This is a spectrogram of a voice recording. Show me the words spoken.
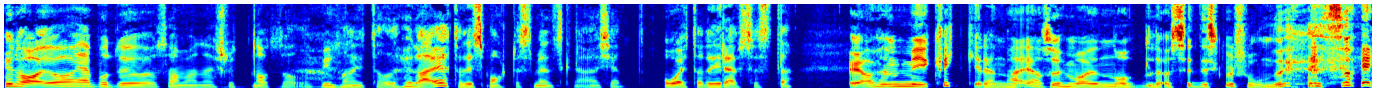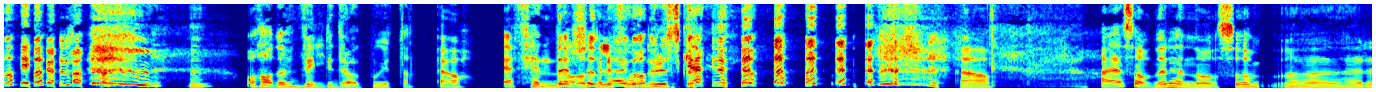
Hun var jo, Jeg bodde jo sammen med henne i slutten av 80-tallet, begynnelsen av 90-tallet. Hun er jo et av de smarteste menneskene jeg har kjent, og et av de rauseste. Ja, hun er mye kvikkere enn meg. altså Hun var jo nådeløs i diskusjoner. og hadde veldig drag på gutta. Ja. Jeg fender av telefoner, husker jeg. ja. Nei, jeg savner henne også. Her,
